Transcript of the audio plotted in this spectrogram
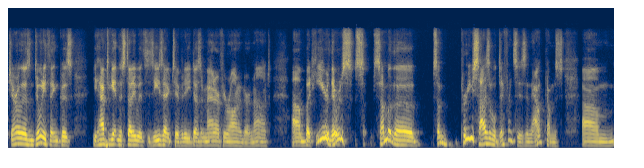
generally doesn't do anything because you have to get in the study with disease activity. It doesn't matter if you're on it or not. Um, but here, there was some of the some pretty sizable differences in outcomes um,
